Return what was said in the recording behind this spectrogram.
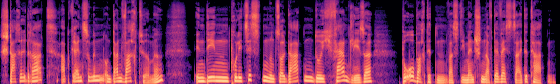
Stacheldraht, Abgrenzungen und dann Wachtürme, in denen Polizisten und Soldaten durch Ferngläser beobachteten, was die Menschen auf der Westseite taten.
